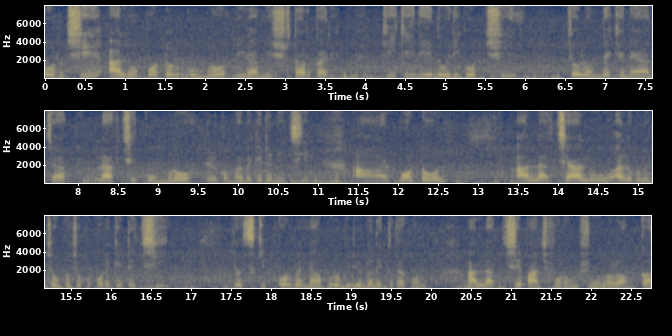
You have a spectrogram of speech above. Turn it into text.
করছি আলু পটল কুমড়োর নিরামিষ তরকারি। কি কি দিয়ে তৈরি করছি? চলুন দেখে নেওয়া যাক। লাগছে কুমড়ো, এরকমভাবে কেটে নিচ্ছি। আর পটল, আর লাগছে আলু। আলুগুলো চৌকো চৌকো করে কেটেছি। কেউ স্কিপ করবেন না, পুরো ভিডিওটা দেখতে থাকুন। আর লাগছে পাঁচ ফোড়ন শুকনো লঙ্কা,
